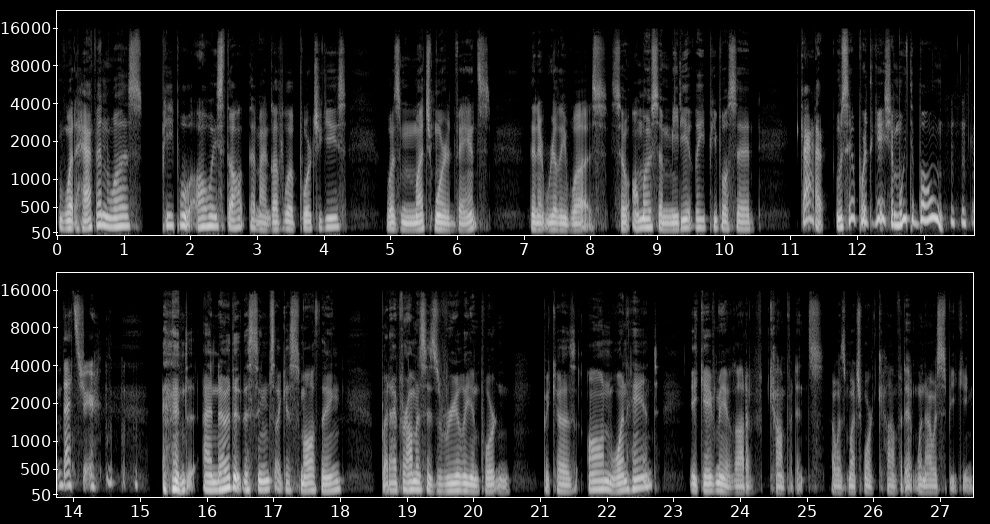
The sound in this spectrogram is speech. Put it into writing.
what happened was people always thought that my level of Portuguese was much more advanced than it really was. So almost immediately people said, Cara, o seu português é muito bom. That's true. And I know that this seems like a small thing, but I promise it's really important because, on one hand, it gave me a lot of confidence. I was much more confident when I was speaking.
